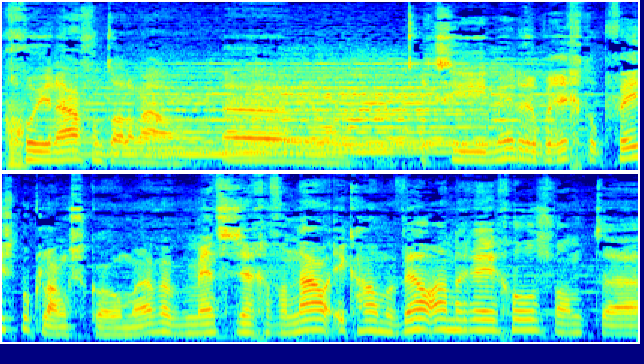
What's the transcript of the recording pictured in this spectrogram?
Goedenavond allemaal. Ehm, ik zie meerdere berichten op Facebook langskomen waarbij mensen zeggen van nou, ik hou me wel aan de regels, want eh,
